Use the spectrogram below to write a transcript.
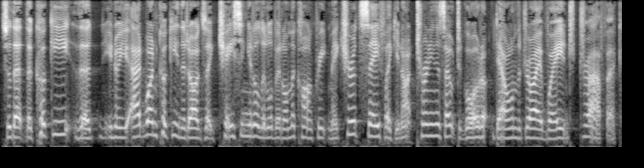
so that the cookie, the, you know, you add one cookie and the dog's like chasing it a little bit on the concrete. Make sure it's safe. Like you're not turning this out to go out, down on the driveway into traffic.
